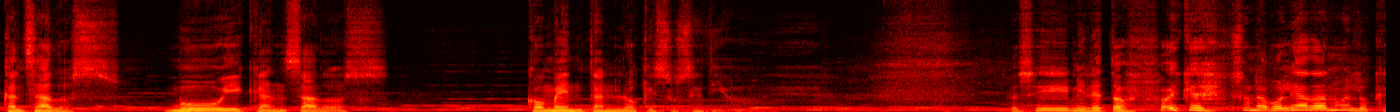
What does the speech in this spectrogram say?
Cansados, muy cansados, comentan lo que sucedió. Pues sí, mi neto. Ay, que es una boleada, ¿no? Es lo que.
